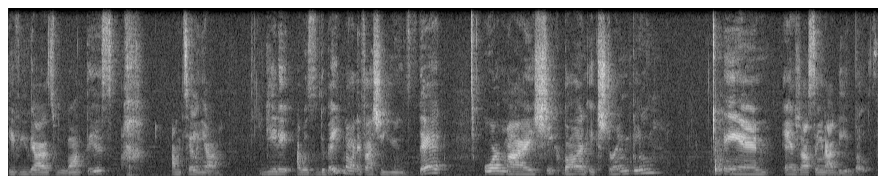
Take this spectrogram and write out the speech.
if you guys want this I'm telling y'all, get it. I was debating on if I should use that or my Chic Bond Extreme Glue. And as y'all seen, I did both.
